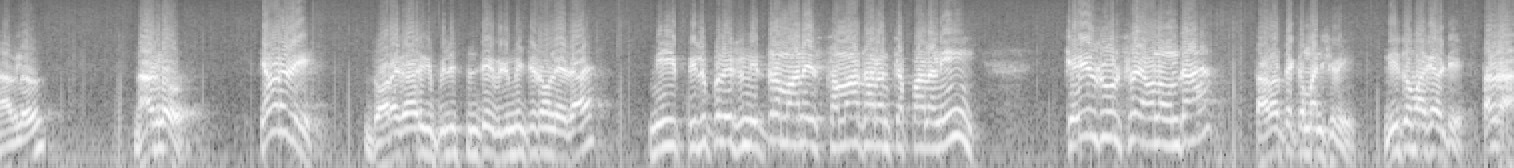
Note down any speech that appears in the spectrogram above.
నాగులు నాగులు. ఎవరిది? దొరగారికి పిలుస్తుంటే వినిపించడం లేదా? నీ పిలుపులకు నిద్ర మానే సమాధానం చెప్పాలని జైలు రూల్స్లో ఏమైనా ఉందా? తల తెక్క మనిషివి. నీతో మాకేమిటి? పదరా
